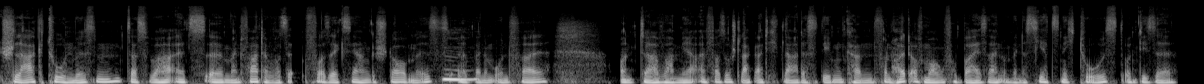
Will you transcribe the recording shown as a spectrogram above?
Schlag tun müssen. Das war, als äh, mein Vater vor, vor, sechs Jahren gestorben ist äh, mhm. äh, bei einem Unfall. Und da war mir einfach so schlagartig klar, das Leben kann von heute auf morgen vorbei sein. Und wenn du es jetzt nicht tust und diese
